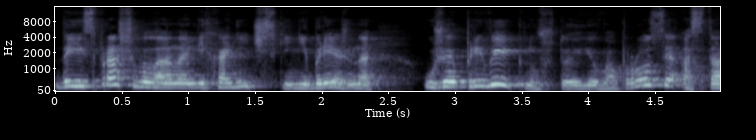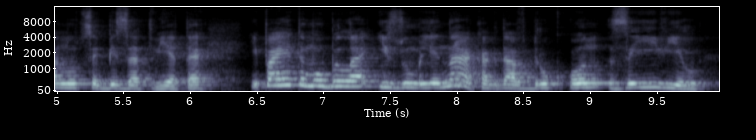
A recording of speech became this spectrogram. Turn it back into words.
да и спрашивала она механически, небрежно, уже привыкнув, что ее вопросы останутся без ответа, и поэтому была изумлена, когда вдруг он заявил –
